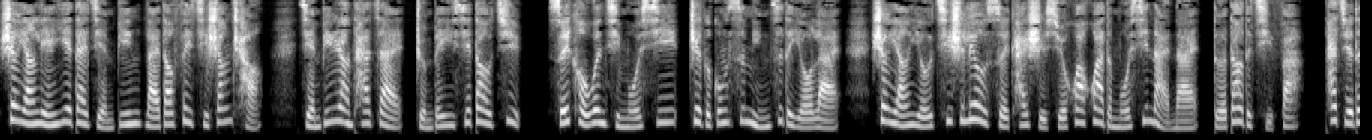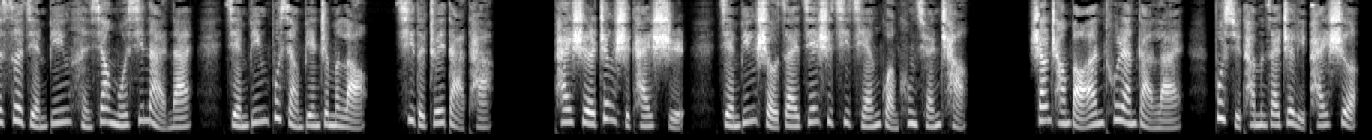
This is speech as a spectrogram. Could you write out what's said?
盛阳连夜带简冰来到废弃商场，简冰让他再准备一些道具，随口问起摩西这个公司名字的由来。盛阳由七十六岁开始学画画的摩西奶奶得到的启发，他觉得色简冰很像摩西奶奶。简冰不想变这么老，气得追打他。拍摄正式开始，简冰守在监视器前管控全场。商场保安突然赶来，不许他们在这里拍摄。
